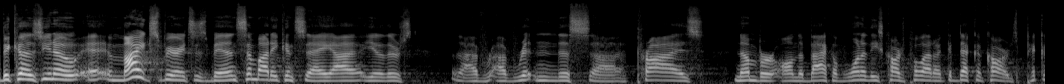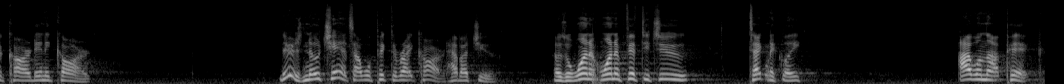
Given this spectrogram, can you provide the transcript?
because, you know, eh, my experience has been somebody can say, I, you know, there's, I've, I've written this uh, prize number on the back of one of these cards, pull out a deck of cards, pick a card, any card. There is no chance I will pick the right card. How about you? It was a one, one in 52, technically. I will not pick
